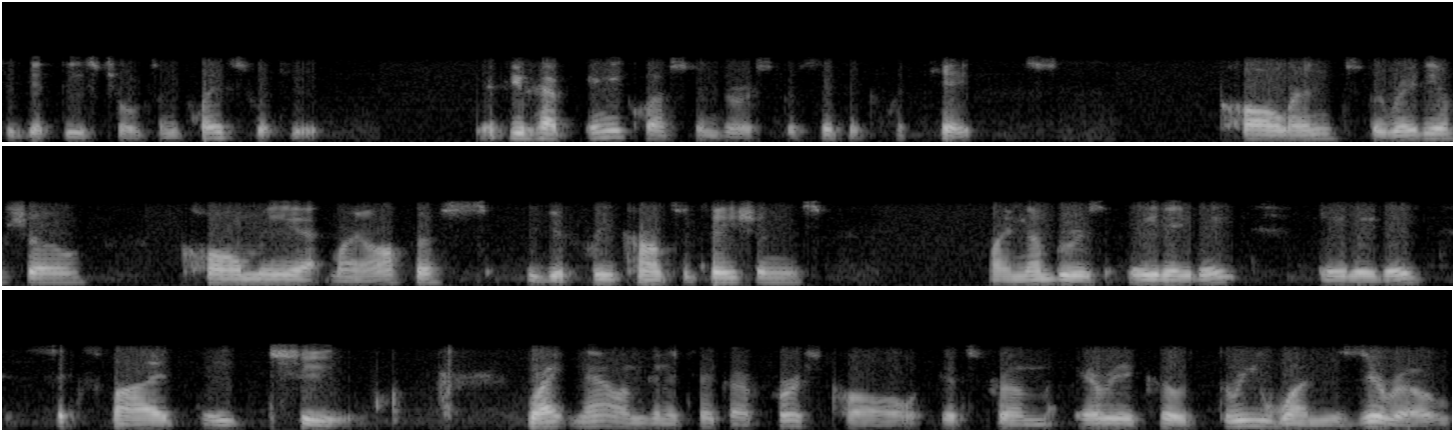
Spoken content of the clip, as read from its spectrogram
to get these children placed with you. If you have any questions or a specific case, call in to the radio show, call me at my office. We give free consultations. My number is 888 888 6582. Right now, I'm going to take our first call. It's from area code 310,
